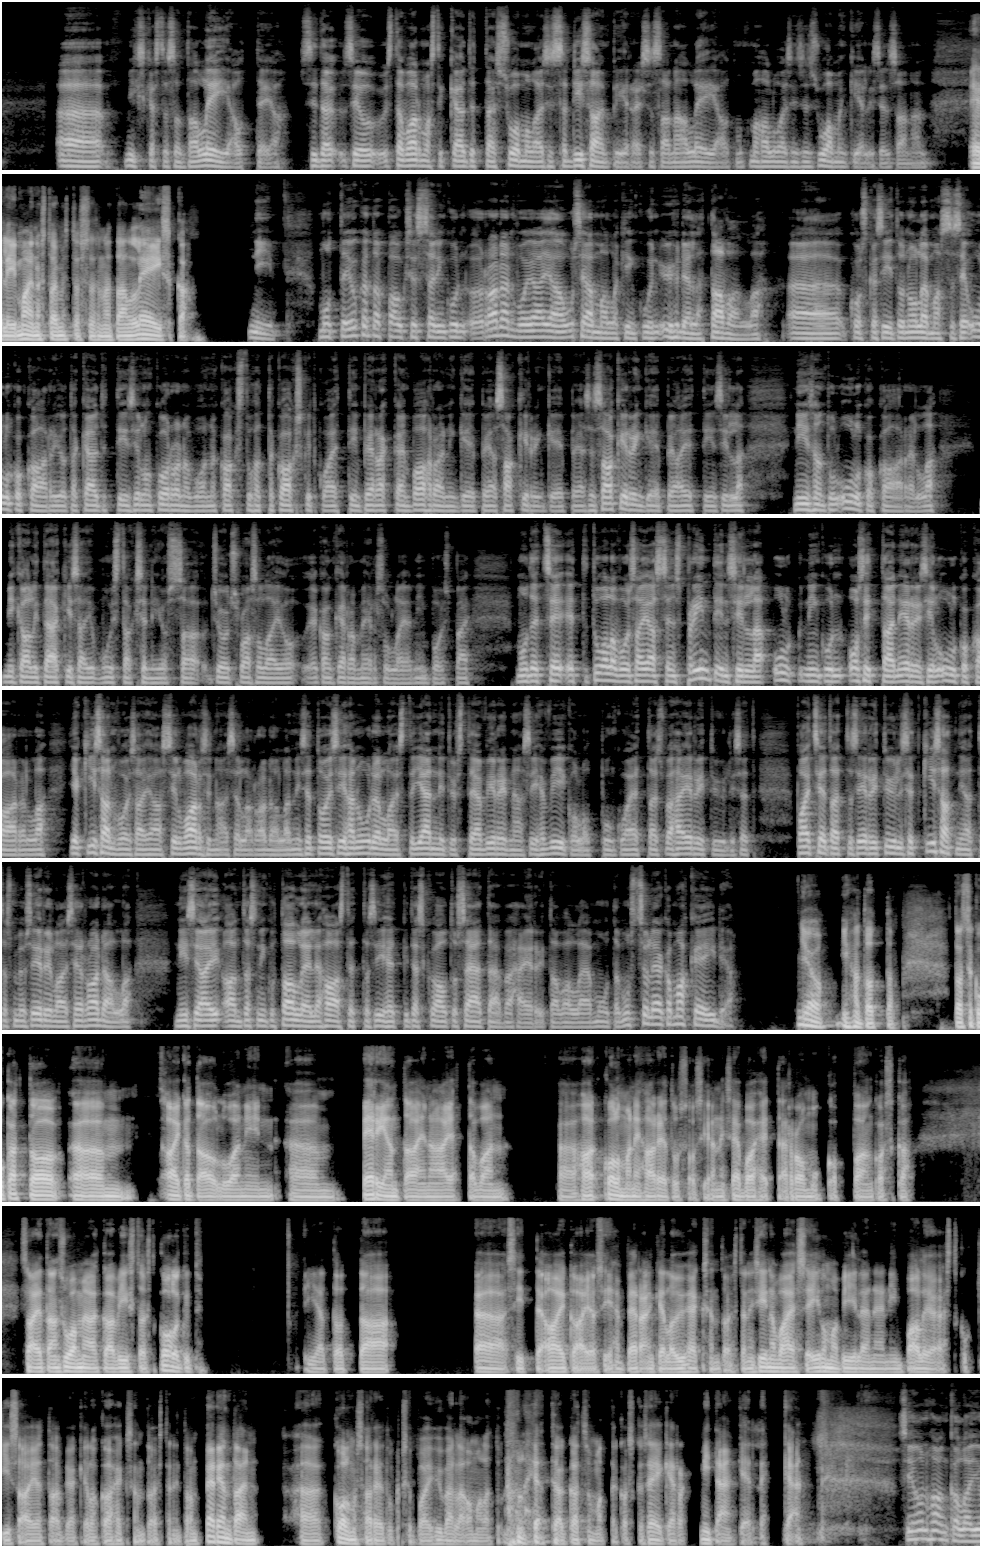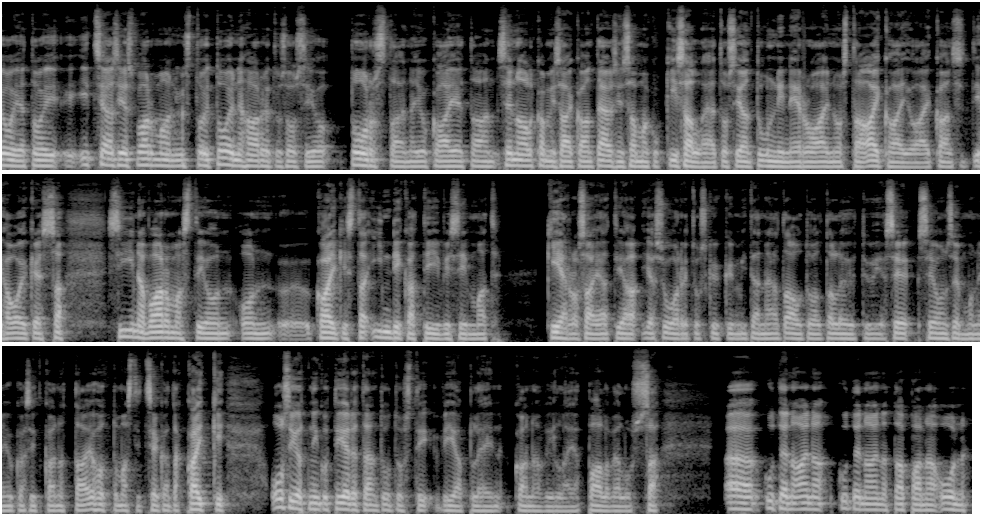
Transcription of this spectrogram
miksi sitä sanotaan layoutteja. Sitä, se, sitä varmasti käytettäisiin suomalaisissa designpiireissä sanaa layout, mutta mä haluaisin sen suomenkielisen sanan. Eli mainostoimistossa sanotaan leiska. Niin, mutta joka tapauksessa niin kun radan voi ajaa useammallakin kuin yhdellä tavalla, koska siitä on olemassa se ulkokaari, jota käytettiin silloin koronavuonna 2020, kun ajettiin peräkkäin Bahrainin GP ja Sakirin GP, ja se Sakirin GP ajettiin sillä niin sanotulla ulkokaarella, mikä oli tämä kisa muistaakseni, jossa George Russell ajoi ekan kerran Mersulla ja niin poispäin. Mutta et se, että tuolla voisi ajaa sen sprintin sillä ul, niin kuin osittain eri sillä ulkokaarella ja kisan voisi ajaa sillä varsinaisella radalla, niin se toisi ihan uudenlaista jännitystä ja virinää siihen viikonloppuun, kun ajettaisiin vähän erityyliset. Paitsi että ajettaisiin erityyliset kisat, niin ajettaisiin myös erilaiseen radalla, niin se antaisi niin kuin talleille haastetta siihen, että pitäisikö auto säätää vähän eri tavalla ja muuta. Musta se oli aika makea idea. Joo, ihan totta. Tuossa kun katsoo ähm, aikataulua, niin ähm, perjantaina ajettavan kolmannen harjoitusosia, niin se voi heittää romukoppaan, koska saajetaan Suomen aikaa 15.30 ja tota, ää, sitten aikaa jo siihen perään kello 19, niin siinä vaiheessa se ilma viilenee niin paljon, ja sitten kun kisa ajetaan vielä kello 18, niin tuon perjantain ää, kolmas harjoituksen voi hyvällä omalla tunnolla jättää katsomatta, koska se ei kerro mitään kellekään. Se on hankala joo, ja toi, itse asiassa varmaan just toi toinen harjoitusosio torstaina, joka ajetaan, sen alkamisaika on täysin sama kuin kisalla, ja tosiaan tunnin ero ainoastaan aikaa jo aikaan sitten ihan oikeassa. Siinä varmasti on, on kaikista indikatiivisimmat kierrosajat ja, ja suorituskyky, mitä näiltä autoilta löytyy, ja se, se on semmoinen, joka sitten kannattaa ehdottomasti tsekata. Kaikki osiot, niin kuin tiedetään tutusti Viaplayn kanavilla ja palvelussa – kuten aina, kuten aina tapana on.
